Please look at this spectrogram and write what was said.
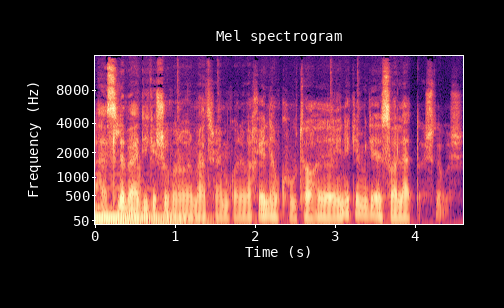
اصل بعدی که شوپنهاور مطرح می‌کنه و خیلی هم کوتاهه اینه که میگه اصالت داشته باش.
